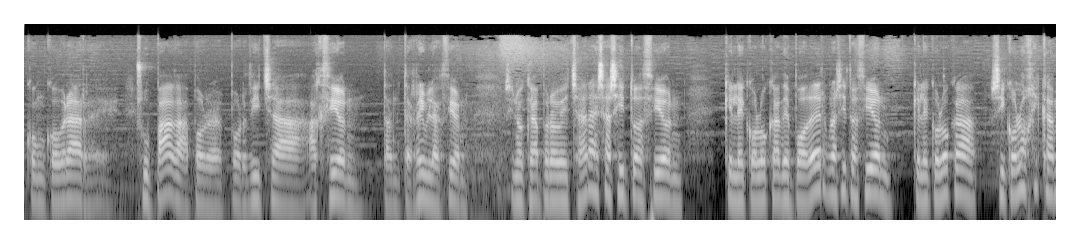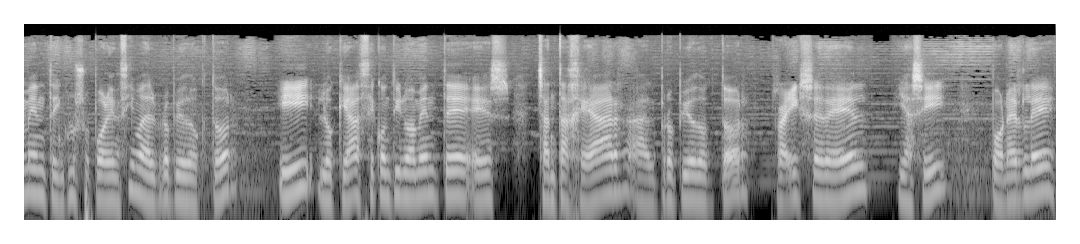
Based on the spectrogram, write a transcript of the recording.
con cobrar eh, su paga por dicha acción, tan terrible acción, sino que aprovechará esa situación que le coloca de poder, una situación que le coloca psicológicamente incluso por encima del propio doctor, y lo que hace continuamente es chantajear al propio doctor, reírse de él y así ponerle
